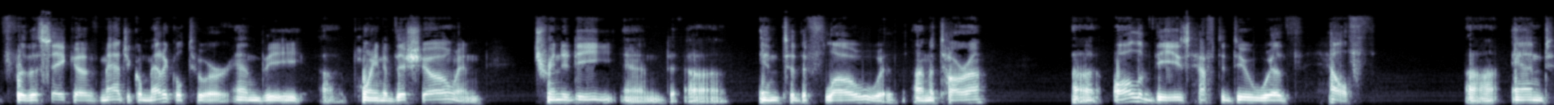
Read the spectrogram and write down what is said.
for the sake of Magical Medical Tour and the uh, point of this show and Trinity and uh, Into the Flow with Anatara. Uh, all of these have to do with health. Uh, and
